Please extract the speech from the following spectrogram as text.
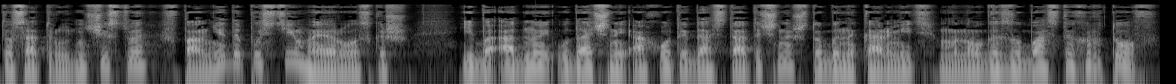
то сотрудничество – вполне допустимая роскошь, ибо одной удачной охоты достаточно, чтобы накормить много зубастых ртов.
